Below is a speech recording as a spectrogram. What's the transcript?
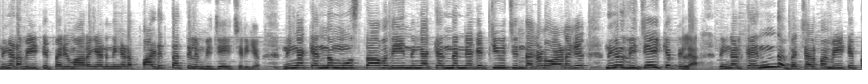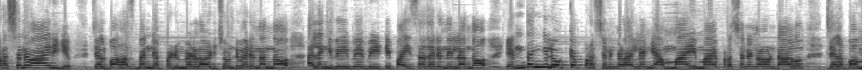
നിങ്ങളുടെ വീട്ടിൽ പെരുമാറുകയാണ് നിങ്ങളുടെ പഠിത്തത്തിലും വിജയിച്ചിരിക്കും. നിങ്ങൾക്ക് എന്നും മൂസ്താവതിയും നിങ്ങൾക്ക് എന്ത് നെഗറ്റീവ് ചിന്തകളും ആണെങ്കിൽ നിങ്ങൾ വിജയിക്കത്തില്ല. നിങ്ങൾക്ക് എന്ത് ചിലപ്പം വീട്ടിൽ പ്രശ്നമായിരിക്കും. ചിലപ്പോൾ ഹസ്ബൻഡ് എപ്പോഴും വെള്ളം അടിച്ചുകൊണ്ട് വരുന്നെന്നോ അല്ലെങ്കിൽ വീട്ടിൽ പൈസ തരുന്നില്ലെന്നോ എന്തെങ്കിലുമൊക്കെ പ്രശ്നങ്ങൾ അല്ലെങ്കിൽ അമ്മായിമായ പ്രശ്നങ്ങൾ ഉണ്ടാകും. ചിലപ്പം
